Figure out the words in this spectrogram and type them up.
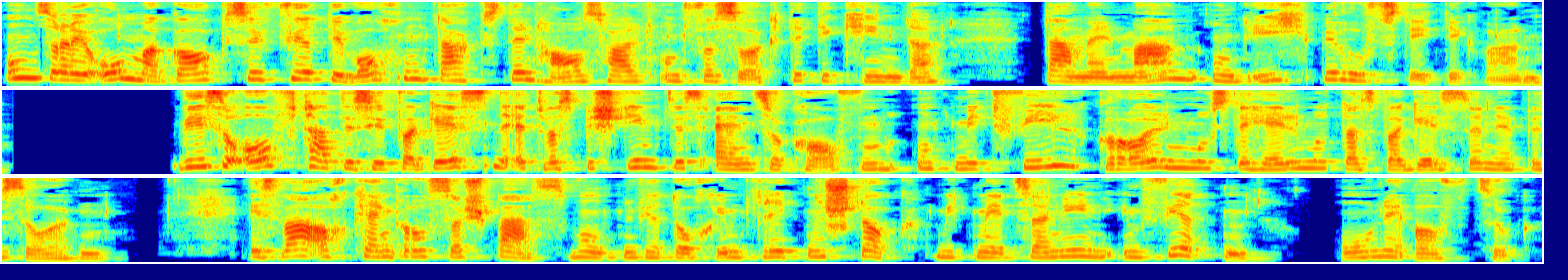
Unsere Oma Gaugse führte wochentags den Haushalt und versorgte die Kinder, da mein Mann und ich berufstätig waren. Wie so oft hatte sie vergessen, etwas Bestimmtes einzukaufen, und mit viel Grollen musste Helmut das Vergessene besorgen. Es war auch kein großer Spaß, wohnten wir doch im dritten Stock, mit Mezzanin im vierten, ohne Aufzug.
